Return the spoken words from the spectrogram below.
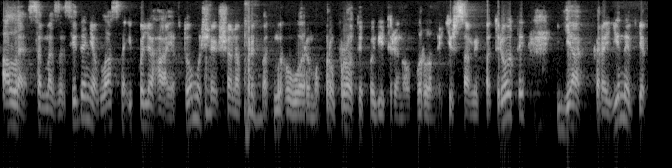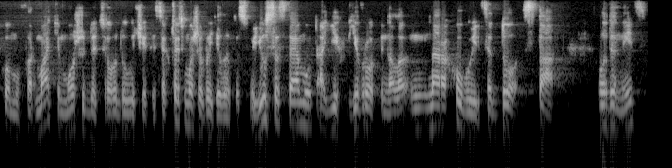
Але саме засідання власне і полягає в тому, що якщо, наприклад, ми говоримо про протиповітряну оборону, ті ж самі патріоти, як країни в якому форматі можуть до цього долучитися, хтось може виділити свою систему, а їх в Європі нараховується до 100 одиниць.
